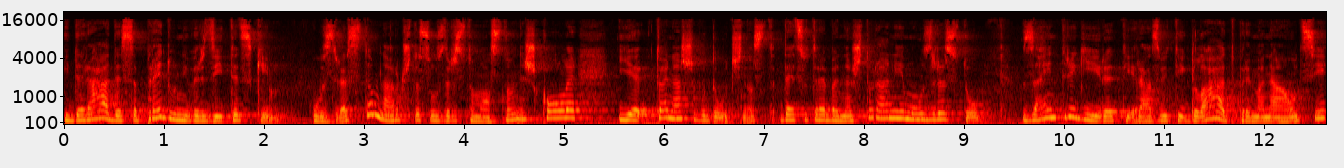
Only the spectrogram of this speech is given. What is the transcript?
i da rade sa preduniverzitetskim uzrastom, naročito sa uzrastom osnovne škole, jer to je naša budućnost. Decu treba na što ranijem uzrastu zaintrigirati, razviti glad prema nauci,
